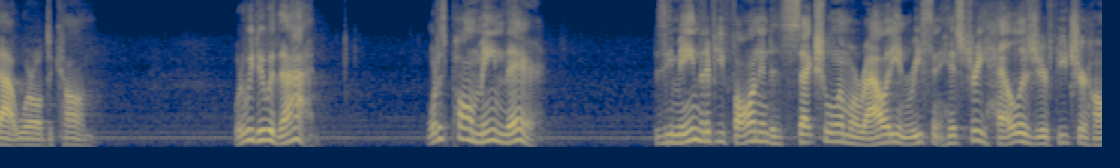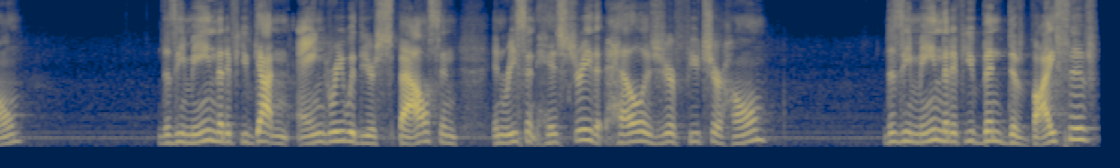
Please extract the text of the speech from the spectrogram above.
that world to come. What do we do with that? What does Paul mean there? Does he mean that if you've fallen into sexual immorality in recent history, hell is your future home? Does he mean that if you've gotten angry with your spouse in, in recent history, that hell is your future home? Does he mean that if you've been divisive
